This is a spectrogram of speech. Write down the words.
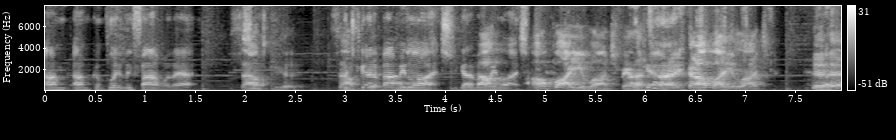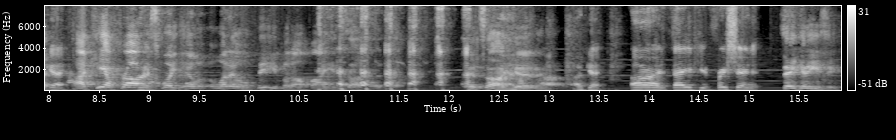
I'm I'm completely fine with that. Sounds so, good. Sounds you got to buy me lunch. You got to buy I'll, me lunch. I'll buy you lunch, man. That's okay, all right. I'll buy you lunch. Okay. I can't promise what, what it'll be, but I'll buy you something. it's all good. Okay. All right. Thank you. Appreciate it. Take it easy.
